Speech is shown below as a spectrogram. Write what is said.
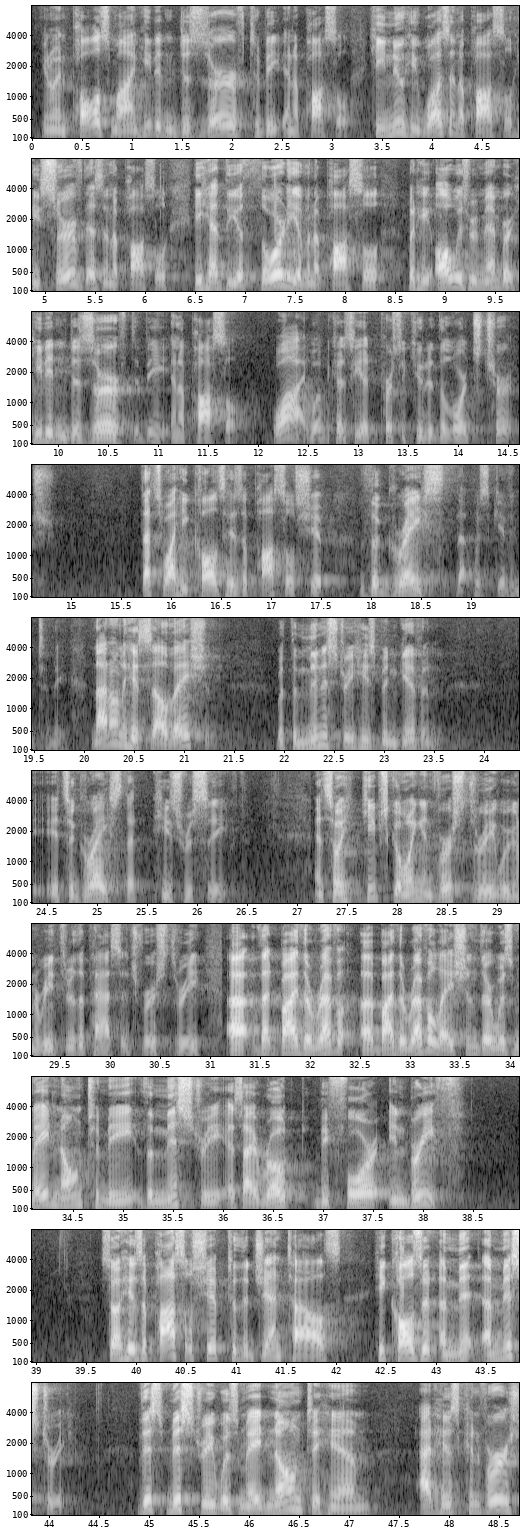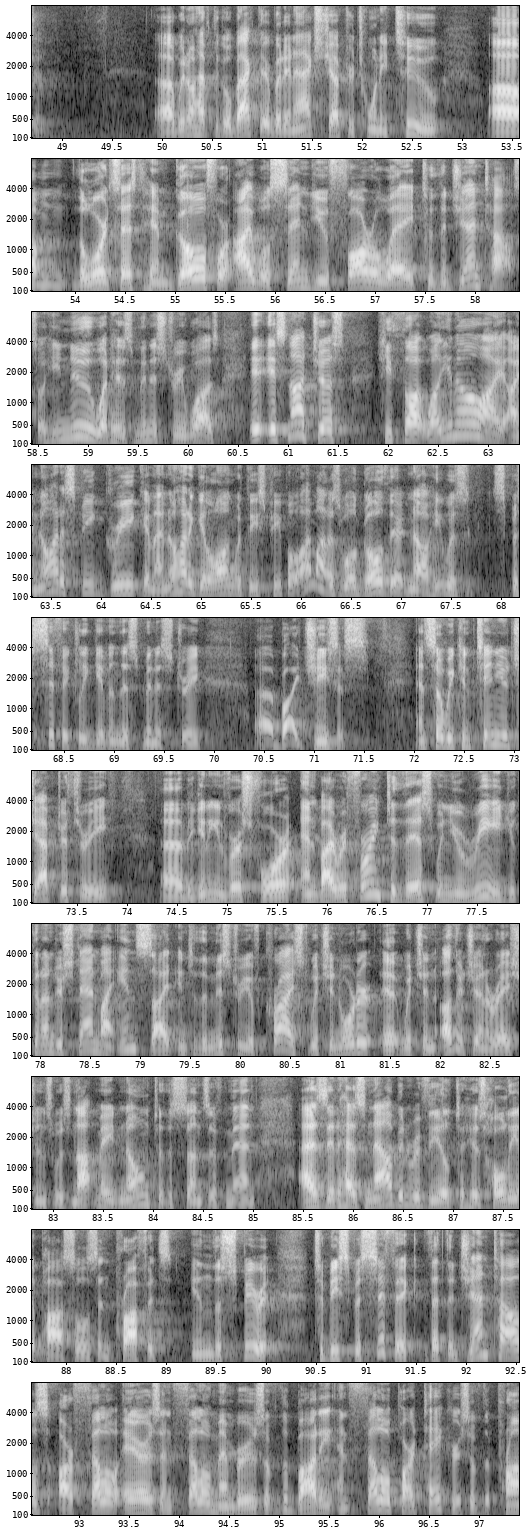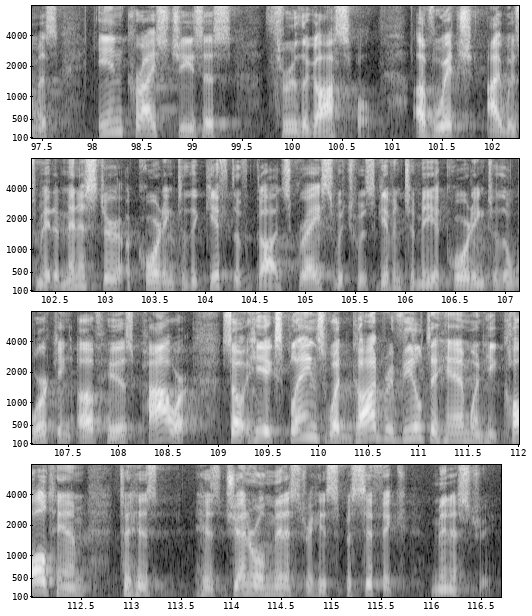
You know, in Paul's mind, he didn't deserve to be an apostle. He knew he was an apostle, he served as an apostle, he had the authority of an apostle, but he always remembered he didn't deserve to be an apostle. Why? Well, because he had persecuted the Lord's church. That's why he calls his apostleship the grace that was given to me. Not only his salvation, but the ministry he's been given. It's a grace that he's received. And so he keeps going in verse three, we're going to read through the passage, verse three, uh, that by the, uh, by the revelation there was made known to me the mystery as I wrote before in brief. So his apostleship to the Gentiles, he calls it a, a mystery. This mystery was made known to him at his conversion. Uh, we don't have to go back there, but in Acts chapter 22, um, the Lord says to him, go for I will send you far away to the Gentiles. So he knew what his ministry was. It, it's not just, he thought, well, you know, I, I know how to speak Greek and I know how to get along with these people, I might as well go there. No, he was specifically given this ministry uh, by Jesus. And so we continue chapter three, uh, beginning in verse four, and by referring to this, when you read, you can understand my insight into the mystery of Christ, which in, order, uh, which in other generations was not made known to the sons of men, as it has now been revealed to His holy apostles and prophets in the Spirit. To be specific, that the Gentiles are fellow heirs and fellow members of the body and fellow partakers of the promise in Christ Jesus through the gospel of which I was made a minister according to the gift of God's grace which was given to me according to the working of His power. So he explains what God revealed to him when He called him to his, his general ministry, his specific ministry.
